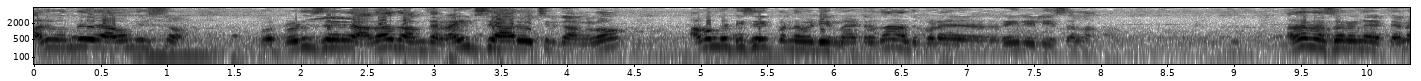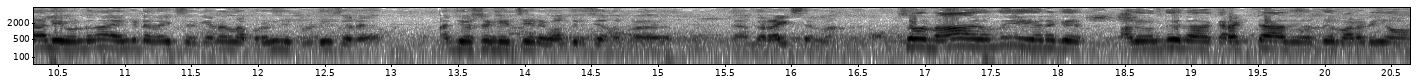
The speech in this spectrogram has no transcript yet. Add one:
அது வந்து அவங்க இஷ்டம். ஒரு ப்ரொடியூசர் அதாவது அந்த ரைட்ஸ் யார் வச்சுருக்காங்களோ அவங்க டிசைட் பண்ண வேண்டிய மேட்டர் தான் அது பட ரீ ரிலீஸ் எல்லாம். அதான் நான் சொன்னேன் தெனாலி ஒன்று தான் எங்கிட்ட ரைட்ஸ் இருக்கு. ஏன்னா நான் ப்ரொடியூ ப்ரொடியூசரு அஞ்சு வருஷம் கழிச்சு எனக்கு வந்துருச்சு அந்த ப- அந்த ரைட்ஸ் எல்லாம். ஸோ நான் வந்து எனக்கு அது வந்து நான் கரெக்டாக அது வந்து மறுபடியும்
